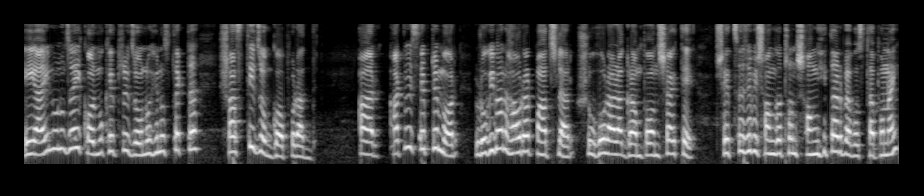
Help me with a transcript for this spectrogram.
এই আইন অনুযায়ী কর্মক্ষেত্রে যৌন হেনস্থা একটা শাস্তিযোগ্য অপরাধ। আর আটই সেপ্টেম্বর রবিবার হাওড়ার পাঁচলার শুভরাড়া গ্রাম পঞ্চায়েতে স্বেচ্ছাসেবী সংগঠন সংহিতার ব্যবস্থাপনায়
